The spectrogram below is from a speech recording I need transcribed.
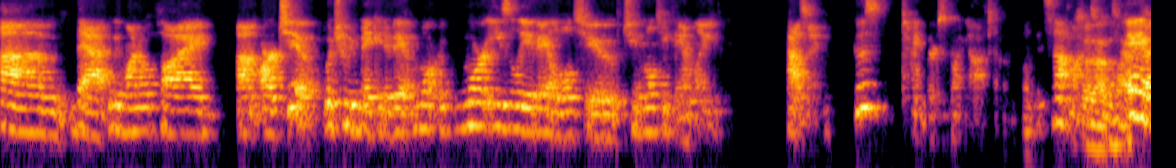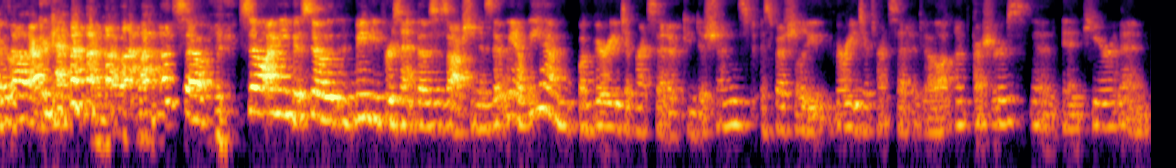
Um, that we want to apply um R two, which would make it available more, more easily available to, to multifamily housing. Whose timer's going off? It's not mine. So that's- Anyway, it's not ours. So, so I mean, but so maybe present those as options is that, you know, we have a very different set of conditions, especially very different set of development pressures in, in here than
